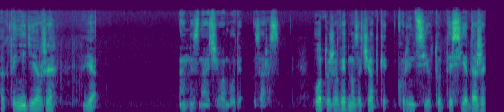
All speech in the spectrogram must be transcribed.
Актинідія вже я не знаю, чи вам буде зараз. От уже видно зачатки корінців. Тут десь є даже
